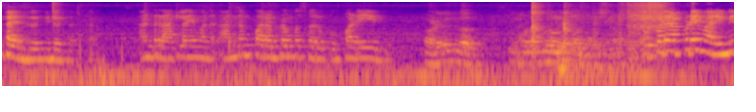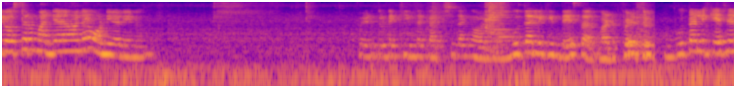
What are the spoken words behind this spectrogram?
సాయంత్రం తినొద్దాక అంటారు అట్లా ఏమన్నారు? అన్నం పరబ్రహ్మ స్వరూపం పంపించిన ఇప్పుడప్పుడే మరి. మీరు వస్తారు మధ్యాహ్నం అనే వండిన నేను. పెడుతుంటే కింద ఖచ్చితంగా వాడు భూతాలి కింద వేస్తారు అనమాట పెడుతుంటే భూతాలికి వేసే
